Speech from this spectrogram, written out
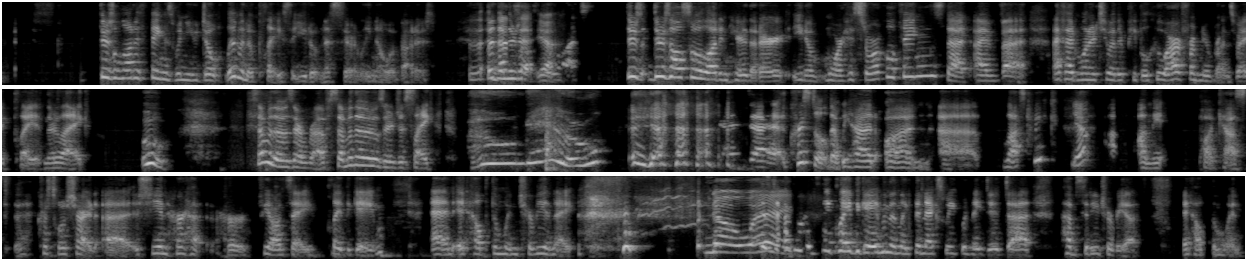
There's a lot of things when you don't live in a place that you don't necessarily know about it. But then there's it. also Yeah. a lot. There's there's also a lot in here that are you know more historical things that I've uh, I've had one or two other people who are from New Brunswick play it and they're like, ooh, some of those are rough. Some of those are just like, oh no. yeah. uh, Crystal that we had on uh, last week. Yeah. uh, on the podcast, uh, Crystal Richard. Uh, she and her her fiance played the game, and it helped them win trivia night. no way. they played the game, and then like the next week when they did uh, Hub City trivia, it helped them win.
